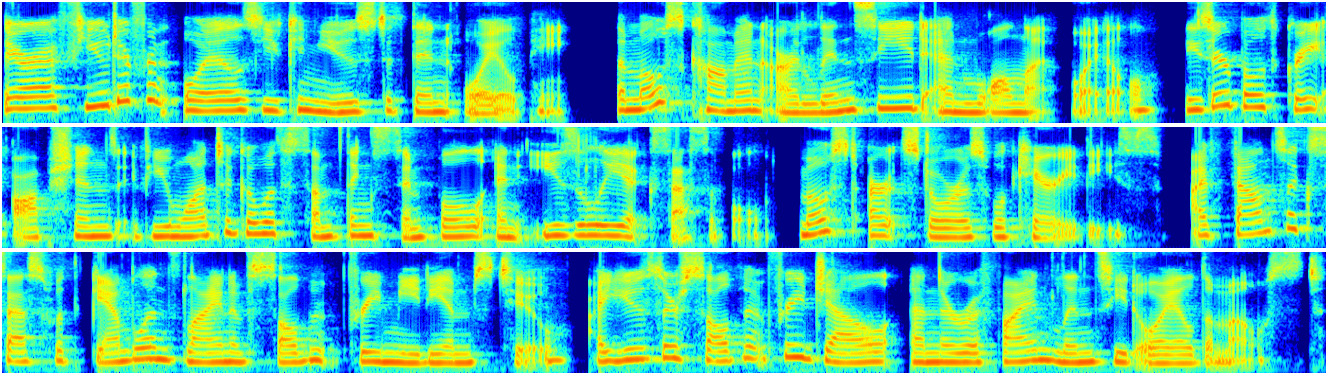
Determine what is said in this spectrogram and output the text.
There are a few different oils you can use to thin oil paint. The most common are linseed and walnut oil. These are both great options if you want to go with something simple and easily accessible. Most art stores will carry these. I've found success with Gamblin's line of solvent free mediums too. I use their solvent free gel and their refined linseed oil the most.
